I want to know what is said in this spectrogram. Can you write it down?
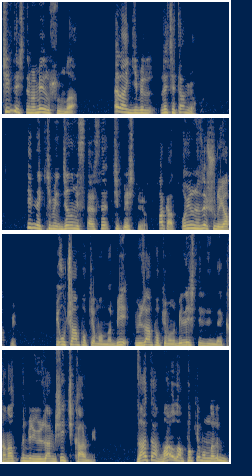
Çiftleştirme mevzusunda herhangi bir reçetem yok. Kimle kimin canım isterse çiftleştiriyor. Fakat oyun size şunu yapmıyor. Bir uçan Pokemon'la bir yüzen Pokemon'u birleştirdiğinde kanatlı bir yüzen bir şey çıkarmıyor. Zaten var olan Pokemon'ların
